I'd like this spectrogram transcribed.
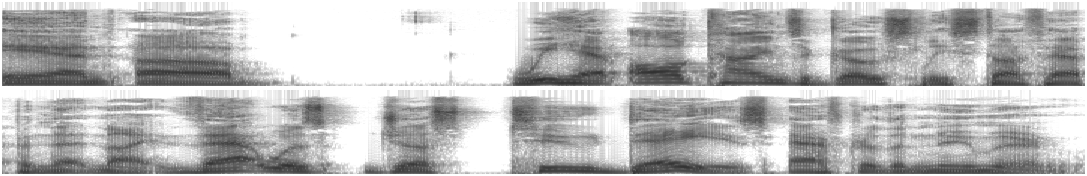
And, uh, we had all kinds of ghostly stuff happen that night. That was just two days after the new moon.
